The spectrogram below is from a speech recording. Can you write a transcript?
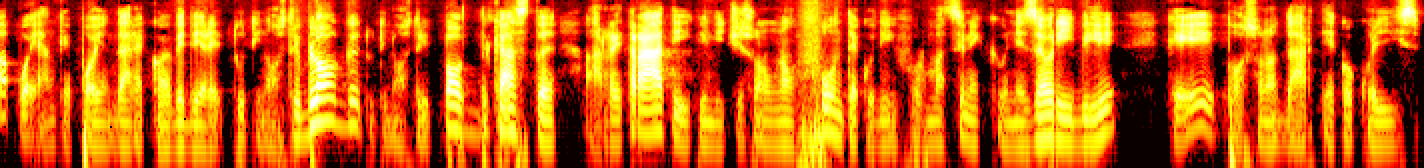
ma puoi anche poi andare ecco, a vedere tutti i nostri blog, tutti i nostri podcast arretrati, quindi ci sono una fonte ecco, di informazioni ecco, inesauribili che possono darti ecco, quegli, sp-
